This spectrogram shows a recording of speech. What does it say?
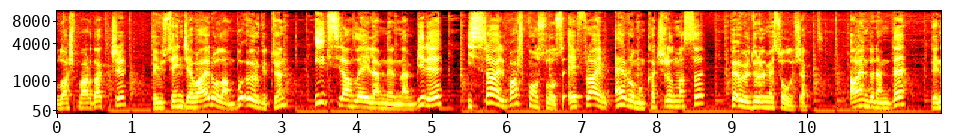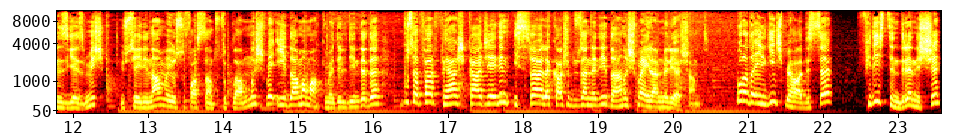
Ulaş Bardakçı ve Hüseyin Cevahir olan bu örgütün ilk silahlı eylemlerinden biri İsrail Başkonsolosu Efraim Errom'un kaçırılması ve öldürülmesi olacaktı. Aynı dönemde Deniz Gezmiş, Hüseyin İnan ve Yusuf Aslan tutuklanmış ve idama mahkum edildiğinde de bu sefer FHKC'nin İsrail'e karşı düzenlediği dayanışma eylemleri yaşandı. Burada ilginç bir hadise Filistin direnişi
